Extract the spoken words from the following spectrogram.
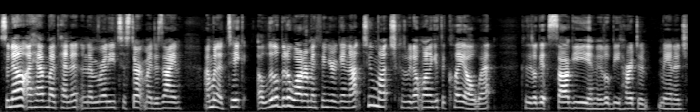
So now I have my pendant and I'm ready to start my design. I'm going to take a little bit of water on my finger again not too much because we don't want to get the clay all wet because it'll get soggy and it'll be hard to manage.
